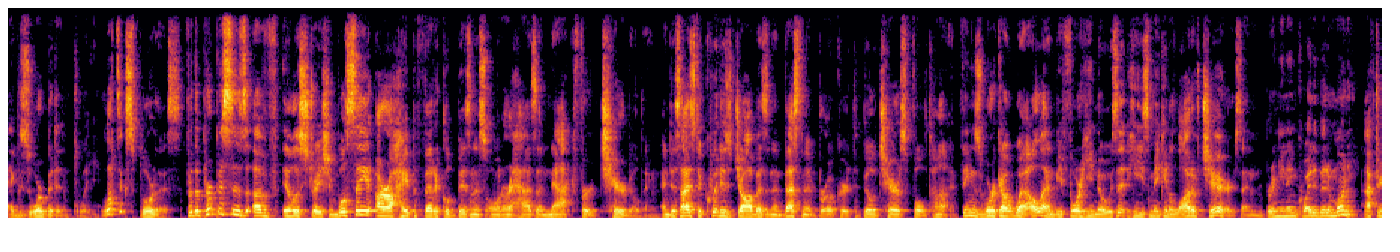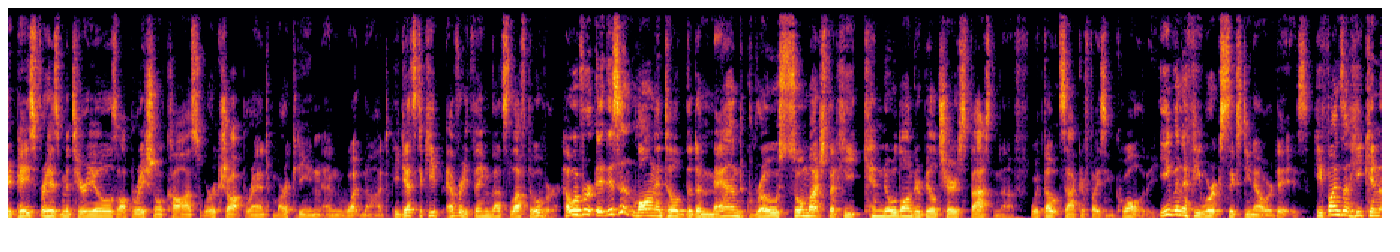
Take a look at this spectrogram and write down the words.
exorbitantly. Let's explore this. For the purposes of illustration, we'll say our hypothetical business owner has a knack for chair building and decides to quit his job as an investment broker to build chairs full time. Things work out well and before he knows it, he's making a lot of chairs and bringing in quite a bit of money. After he pays for his materials, operational costs, workshop rent, marketing, and whatnot, he gets to keep everything that's left over. However, it isn't long until the demand grows so much that he can can no longer build chairs fast enough without sacrificing quality, even if he works 16 hour days. He finds that he can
